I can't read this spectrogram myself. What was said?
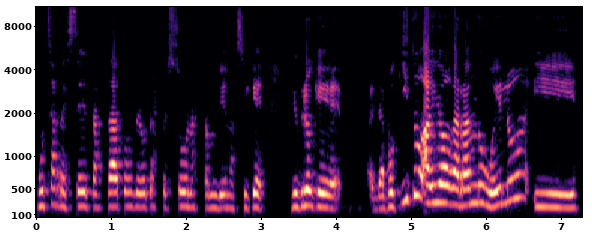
muchas recetas, datos de otras personas también. Así que yo creo que de a poquito ha ido agarrando vuelo y,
